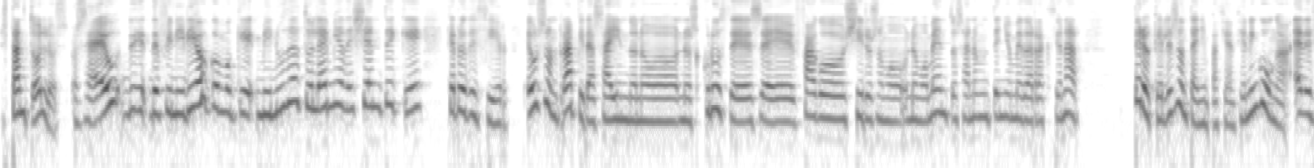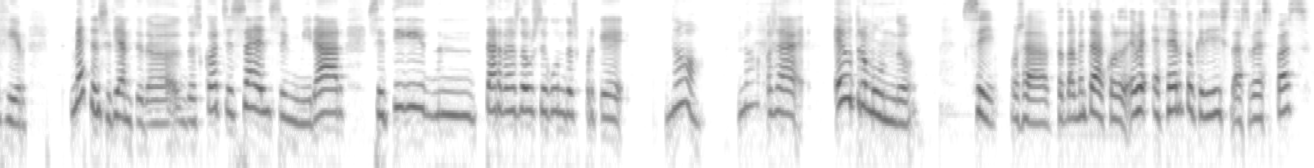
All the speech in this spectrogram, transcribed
están tolos. O sea, eu de definiría como que menuda tolemia de xente que, quero decir, eu son rápida saindo no, nos cruces, eh, fago xiros no, no momento, o sea, non teño medo a reaccionar, pero que eles non teñen paciencia ningunha. É dicir, métense diante do, dos coches, saen sen mirar, se ti mm, tardas dous segundos porque... No, no, o sea, é outro mundo. Sí, o sea, totalmente de acordo. É, é certo que dis das vespas,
